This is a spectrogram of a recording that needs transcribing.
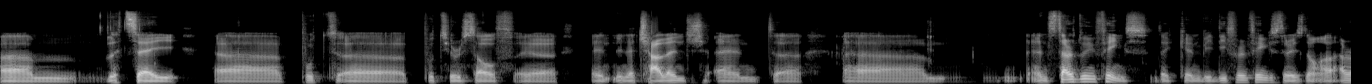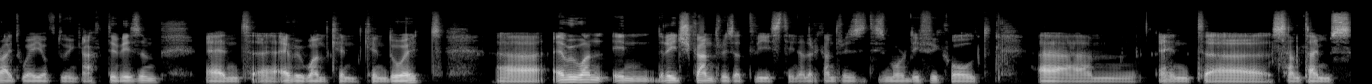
um, let's say uh, put uh, put yourself uh, in, in, a challenge and uh, um, and start doing things. There can be different things. There is not a, right way of doing activism, and uh, everyone can can do it. Uh, everyone in rich countries, at least in other countries, it is more difficult, um, and sometimes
